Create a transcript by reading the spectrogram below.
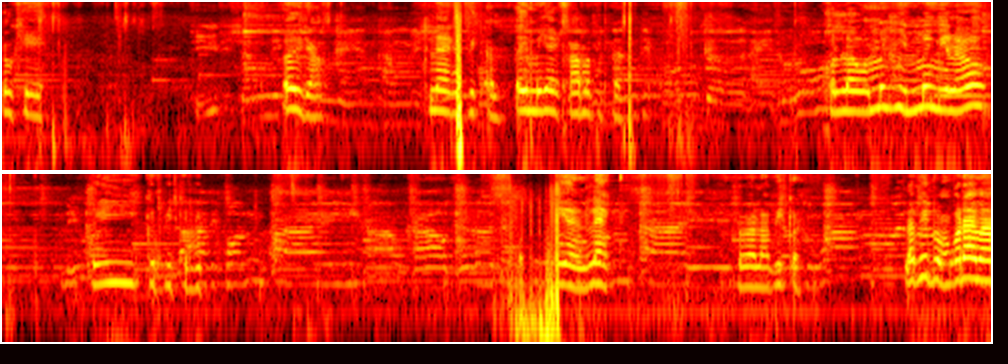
โอเค เอ้ยเดี๋ยวแลกกันผิดอัน เอ้ยไม่ใช่ค้ามาผิดอัน คนเราไม่หินไม่มีแล้วเฮ้ยเกิดผิดเกิดผิดเนี่ยแรกเวลาพิดก่อนแล้วพิดผมก็ได้มา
